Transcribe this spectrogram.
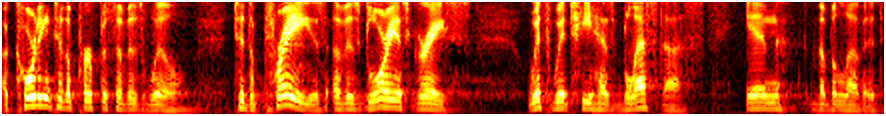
according to the purpose of His will, to the praise of His glorious grace, with which He has blessed us in the Beloved.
